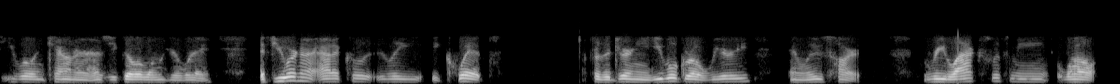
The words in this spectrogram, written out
you will encounter as you go along your way. If you are not adequately equipped for the journey, you will grow weary and lose heart. Relax with me while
